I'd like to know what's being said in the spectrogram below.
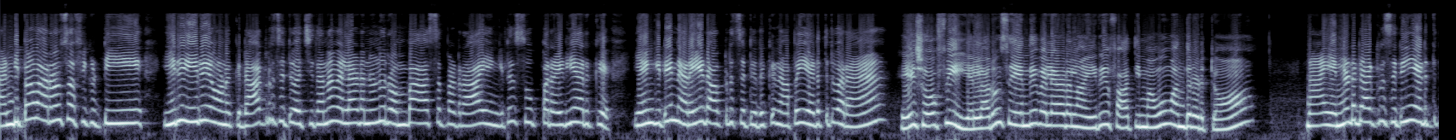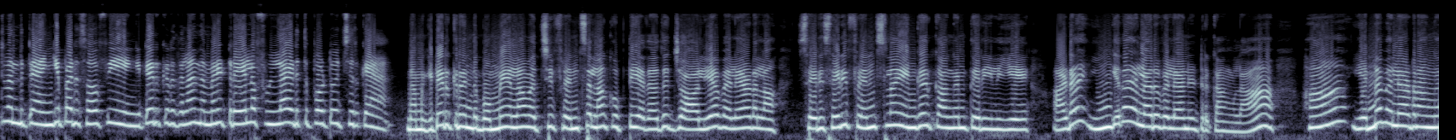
கண்டிப்பா வரோம் சோஃபி குட்டி இரு இரு உனக்கு டாக்டர் செட் வச்சு தானே விளையாடணும்னு ரொம்ப ஆசைப்படுறா என்கிட்ட சூப்பர் ஐடியா இருக்கு. என்கிட்ட நிறைய டாக்டர் செட் இருக்கு. நான் போய் எடுத்துட்டு வரேன். ஏய் சோஃபி எல்லாரும் சேர்ந்து விளையாடலாம். இரு ஃபாத்திமாவும் வந்துடட்டும். நான் என்னோட டாக்டர் செட்டையும் எடுத்துட்டு வந்துட்டேன். இங்க பாரு சோஃபி என்கிட்ட இருக்கிறதெல்லாம் இந்த மாதிரி ட்ரேல ஃபுல்லா எடுத்து போட்டு வச்சிருக்கேன். நம்ம கிட்ட இருக்கிற இந்த பொம்மையெல்லாம் வச்சு ஃப்ரெண்ட்ஸ் எல்லாம் கூப்பிட்டு ஏதாவது ஜாலியா விளையாடலாம். சரி சரி ஃப்ரெண்ட்ஸ்லாம் எங்க இருக்காங்கன்னு தெரியலையே. அட இங்கே தான் எல்லாரும் விளையாண்டுட்டு இருக்காங்களா? ஆ என்ன விளையாடுறாங்க?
